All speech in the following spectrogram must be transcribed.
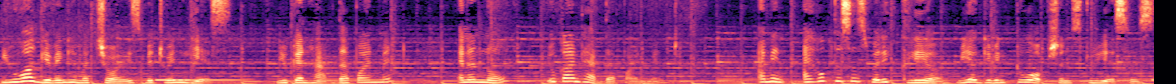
you are giving him a choice between yes, you can have the appointment, and a no, you can't have the appointment. I mean, I hope this is very clear. We are giving two options to yeses.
